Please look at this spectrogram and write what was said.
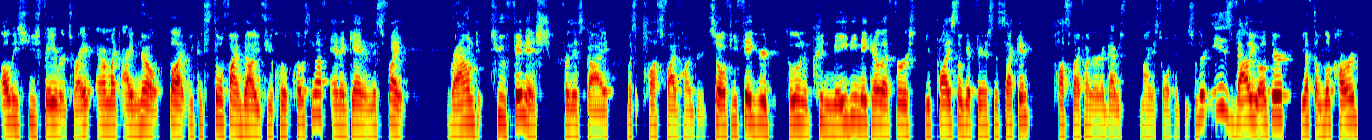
all these huge favorites, right?" And I'm like, "I know, but you can still find value if you look close enough." And again, in this fight, round two finish for this guy was plus 500. So if you figured Tiuliulin could maybe make it out of that first, he'd probably still get finished in the second, plus 500. The guy was minus 1250. So there is value out there. You have to look hard.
